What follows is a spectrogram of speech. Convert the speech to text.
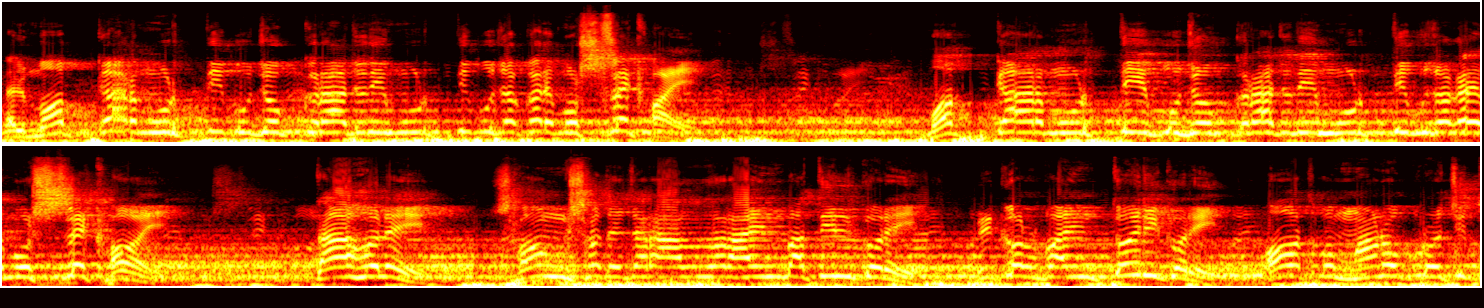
তাহলে মক্কার মূর্তি পূজকরা যদি মূর্তি পূজা করে মোশেক হয়। মক্কার মূর্তি পূজকরা যদি মূর্তি পূজা করে মোশেক হয়। তাহলে সংসদে যারা আল্লাহর আইন বাতিল করে, বিকল্প আইন তৈরি করে, অথবা মানব রচিত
